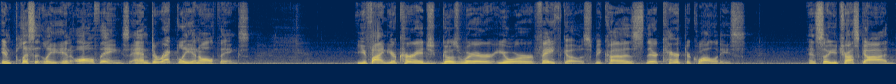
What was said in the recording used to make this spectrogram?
implicitly in all things and directly in all things, you find your courage goes where your faith goes because they're character qualities. And so you trust God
